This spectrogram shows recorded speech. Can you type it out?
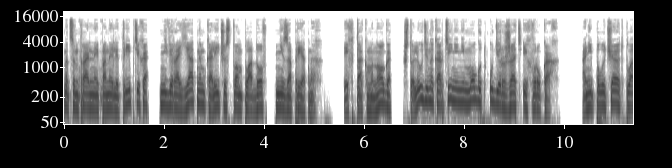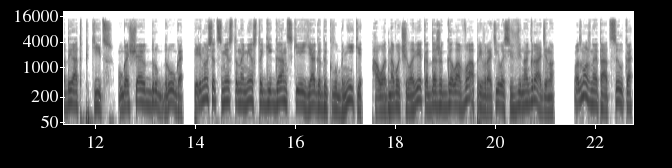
на центральной панели триптиха невероятным количеством плодов незапретных. Их так много, что люди на картине не могут удержать их в руках. Они получают плоды от птиц, угощают друг друга, переносят с места на место гигантские ягоды клубники, а у одного человека даже голова превратилась в виноградину, Возможно, это отсылка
